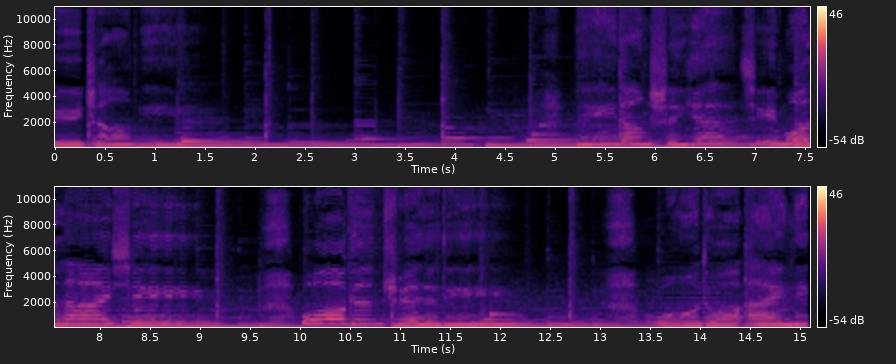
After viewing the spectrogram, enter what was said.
去找你。每当深夜寂寞来袭，我更确定我多爱你。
